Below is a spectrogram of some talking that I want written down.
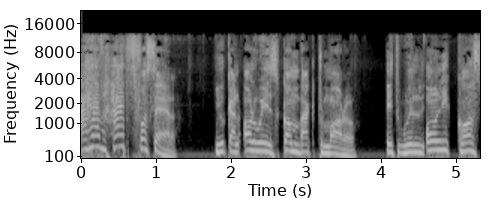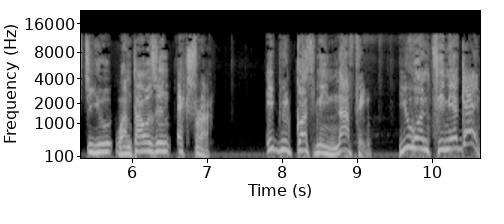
I have hats for sale. You can always come back tomorrow. It will only cost you 1,000 extra. It will cost me nothing. You won't see me again.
